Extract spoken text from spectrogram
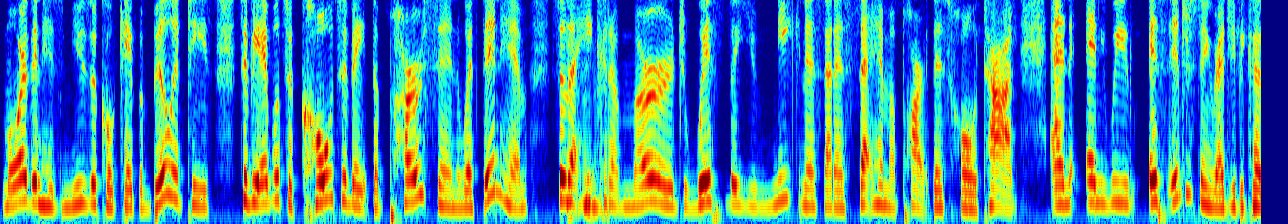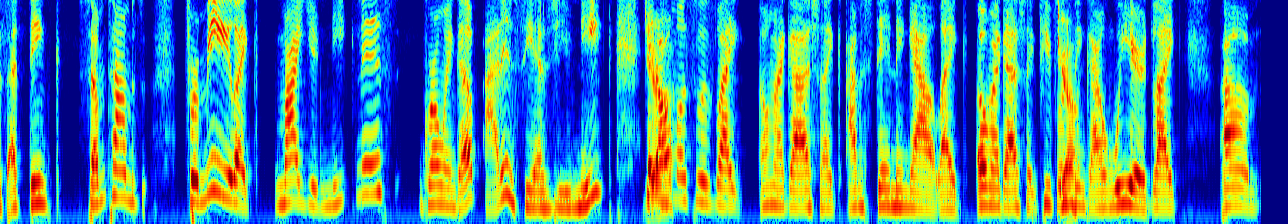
more than his musical capabilities, to be able to cultivate the person within within him so that mm-hmm. he could emerge with the uniqueness that has set him apart this whole time. And and we it's interesting, Reggie, because I think sometimes for me, like my uniqueness growing up, I didn't see as unique. Yeah. It almost was like, oh my gosh, like I'm standing out. Like, oh my gosh, like people yeah. think I'm weird. Like, um,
